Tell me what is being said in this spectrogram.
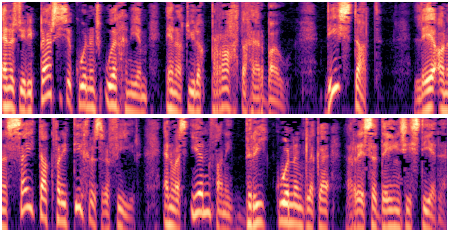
en is deur die Persiese konings oorgeneem en natuurlik pragtig herbou. Die stad lê aan 'n sytak van die Tigrisrivier en was een van die drie koninklike residensiestede.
